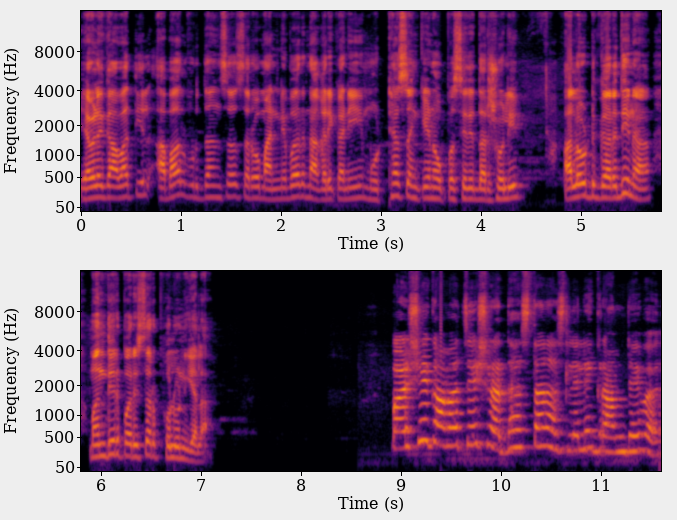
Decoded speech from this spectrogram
यावेळी गावातील आबाल वृद्धांसह सर्व मान्यवर नागरिकांनी मोठ्या संख्येनं उपस्थिती दर्शवली. अलोट गर्दीनं मंदिर परिसर फुलून गेला. पळशी गावाचे श्रद्धास्थान असलेले ग्रामदैवत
